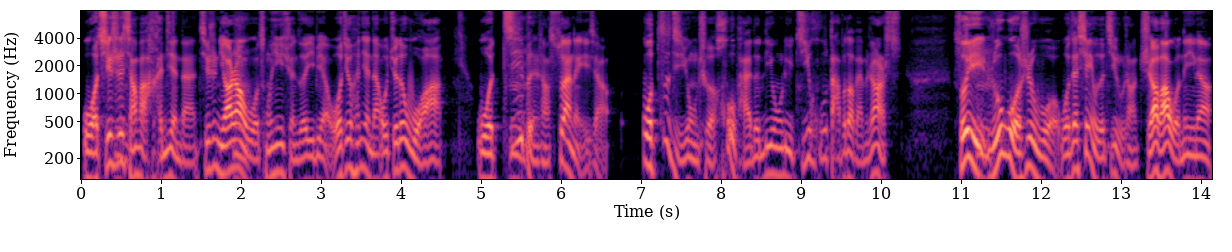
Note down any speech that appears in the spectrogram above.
我其实想法很简单，其实你要让我重新选择一遍，我就很简单。我觉得我啊，我基本上算了一下，我自己用车后排的利用率几乎达不到百分之二十。所以如果是我，我在现有的基础上，只要把我那一辆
